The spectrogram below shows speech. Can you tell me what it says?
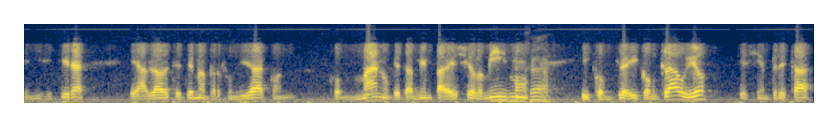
que ni siquiera he hablado de este tema en profundidad con, con Manu, que también padeció lo mismo, Claro. y, con, y con Claudio, que siempre está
